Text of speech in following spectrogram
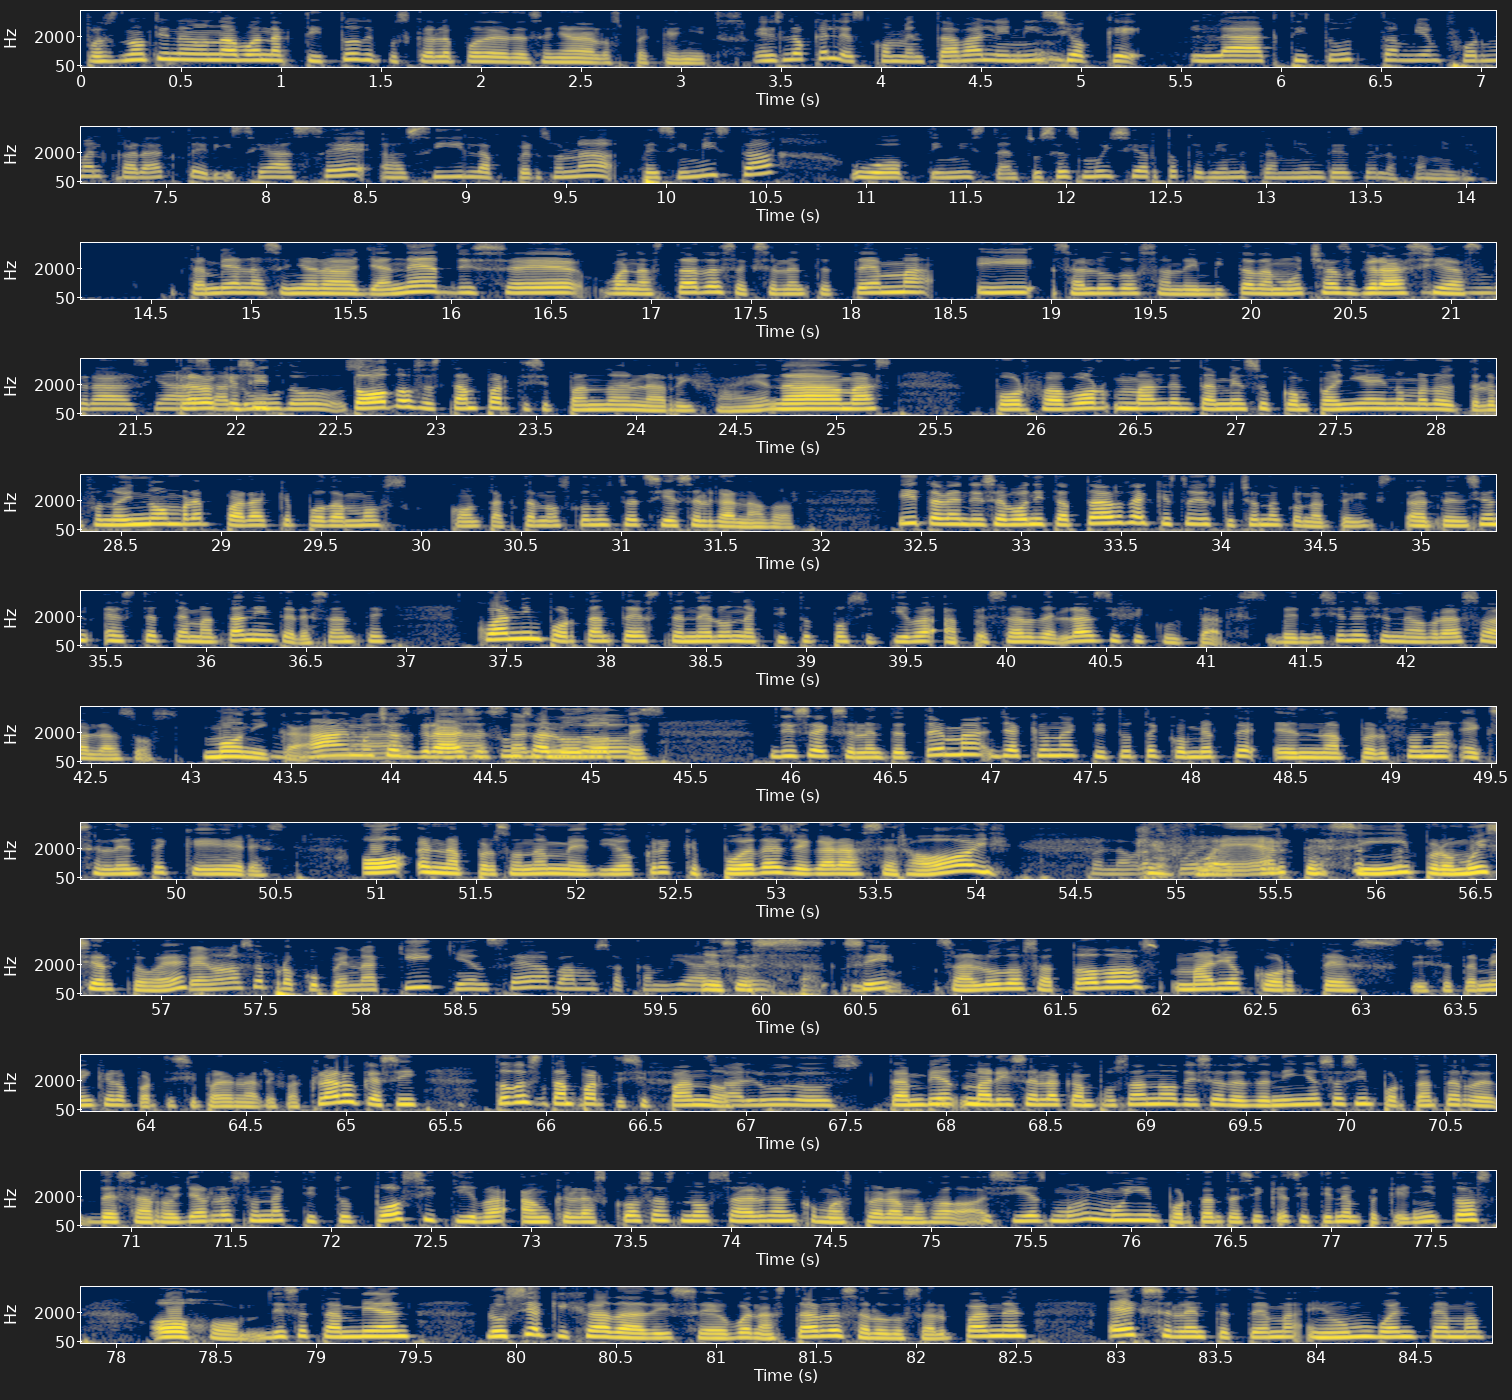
pues no tienen una buena actitud y pues qué le pueden enseñar a los pequeñitos. Es lo que les comentaba al inicio, que la actitud también forma el carácter y se hace así la persona pesimista u optimista. Entonces es muy cierto que viene también desde la familia. También la señora Janet dice, buenas tardes, excelente tema y saludos a la invitada. Muchas gracias. Gracias, Claro que sí, saludos. todos están participando en la rifa, ¿eh? Nada más, por favor, manden también su compañía y número de teléfono y nombre para que podamos contactarnos con usted si es el ganador. Y también dice, bonita tarde, aquí estoy escuchando con ate- atención este tema tan interesante. Cuán importante es tener una actitud positiva a pesar de las dificultades. Bendiciones y un abrazo a las dos. Mónica, ay, muchas gracias, un Saludos. saludote. Dice, excelente tema, ya que una actitud te convierte en la persona excelente que eres o en la persona mediocre que puedes llegar a ser. ¡Ay! Palabras ¡Qué fuertes. fuerte! Sí, pero muy cierto, ¿eh? Pero no se preocupen, aquí quien sea vamos a cambiar Eso esa es, sí, saludos a todos. Mario Cortés dice, también quiero participar en la rifa. Claro que sí, todos están participando. Saludos. También Marisela Campuzano dice, desde niños es importante desarrollarles una actitud positiva, aunque las cosas no salgan como esperamos. Ay, sí, es muy, muy importante, así que si tienen pequeñitos, ojo. Dice también Lucía Quijada, dice, buenas tardes, saludos al panel, excelente tema y un buen tema,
